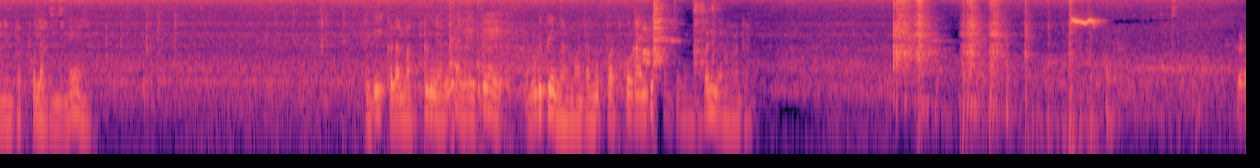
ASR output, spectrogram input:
మనం పట్టుకోలేకుండానే ఇది ఇక్కడ నట్టు ఉన్నది. అదైతే ఊడిపోయింది అనమాట అందుకు పట్టుకోవడానికి కొంచెం ఇబ్బంది అనమాట ఇక్కడ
